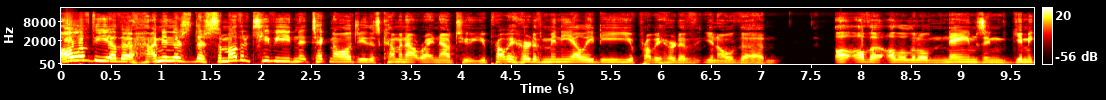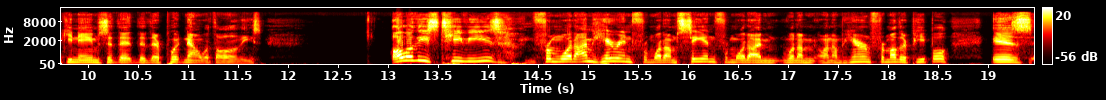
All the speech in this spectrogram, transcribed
All of the other, I mean, there's there's some other TV technology that's coming out right now too. You probably heard of mini LED. You've probably heard of you know the all, all, the all the little names and gimmicky names that, that, that they're putting out with all of these. All of these TVs, from what I'm hearing, from what I'm seeing, from what I'm what I'm what I'm hearing from other people, is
